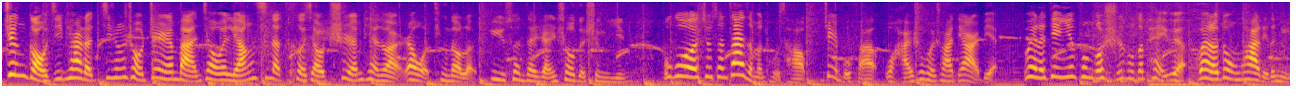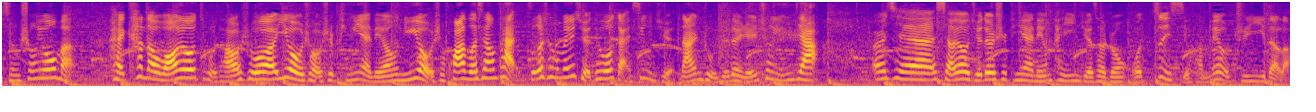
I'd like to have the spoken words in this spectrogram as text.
真搞基片的《寄生兽》真人版较为良心的特效吃人片段，让我听到了预算在燃烧的声音。不过，就算再怎么吐槽，这部番我还是会刷第二遍。为了电音风格十足的配乐，为了动画里的女性声优们，还看到网友吐槽说，右手是平野绫，女友是花泽香菜，泽城美雪对我感兴趣，男主绝对人生赢家，而且小右绝对是平野绫配音角色中我最喜欢、没有之一的了。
